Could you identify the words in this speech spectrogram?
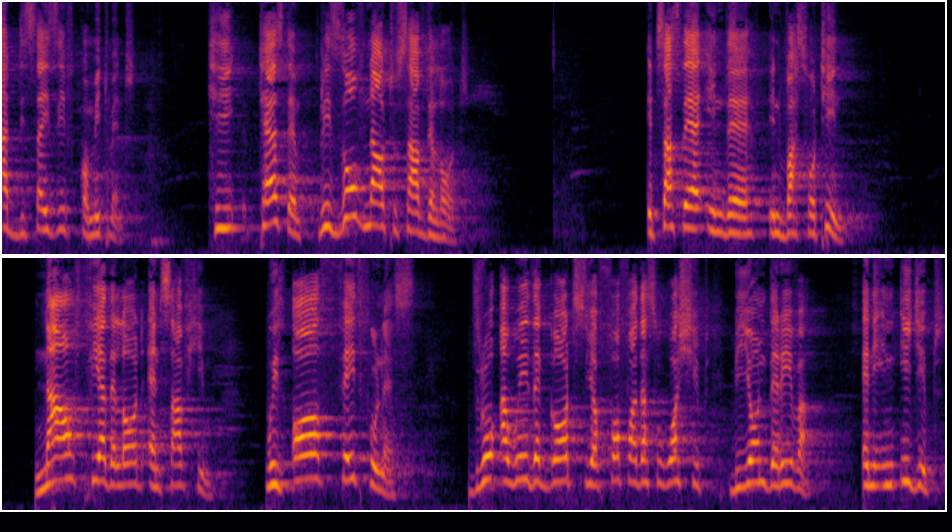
a decisive commitment he tells them, resolve now to serve the Lord. It says there in, the, in verse 14. Now fear the Lord and serve him with all faithfulness. Throw away the gods your forefathers worshipped beyond the river and in Egypt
